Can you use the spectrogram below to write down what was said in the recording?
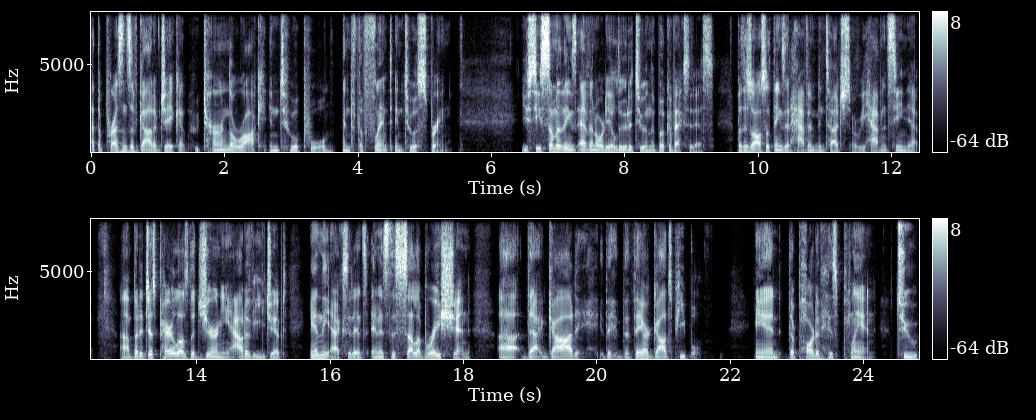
at the presence of God of Jacob, who turned the rock into a pool and the flint into a spring. You see some of the things Evan already alluded to in the book of Exodus, but there's also things that haven't been touched or we haven't seen yet. Uh, but it just parallels the journey out of Egypt in the Exodus, and it's the celebration uh, that God, that they are God's people, and they're part of His plan to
